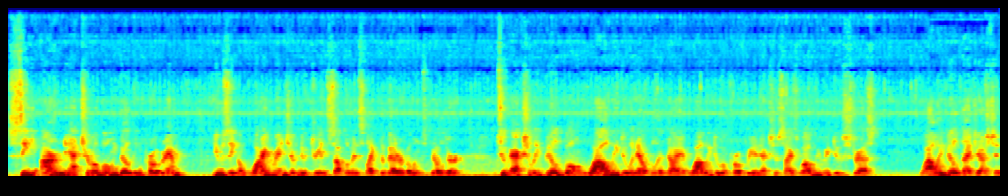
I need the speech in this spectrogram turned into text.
see our natural bone building program using a wide range of nutrient supplements like the Better Bones Builder to actually build bone while we do an alkaline diet, while we do appropriate exercise, while we reduce stress, while we build digestion,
